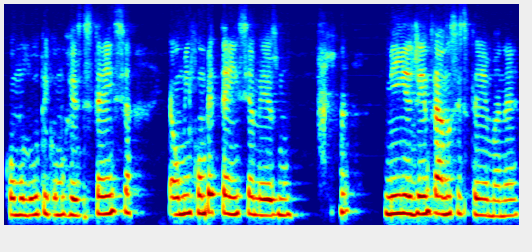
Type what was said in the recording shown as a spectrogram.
como luta e como resistência é uma incompetência mesmo minha de entrar no sistema, né?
